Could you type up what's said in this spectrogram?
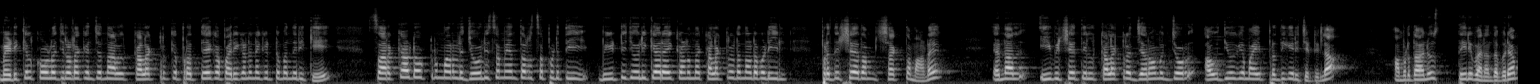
മെഡിക്കൽ കോളേജിലടക്കം ചെന്നാൽ കളക്ടർക്ക് പ്രത്യേക പരിഗണന കിട്ടുമെന്നിരിക്കെ സർക്കാർ ഡോക്ടർമാരുടെ ജോലി സമയം തടസ്സപ്പെടുത്തി വീട്ടുജോലിക്കാരായി കാണുന്ന കളക്ടറുടെ നടപടിയിൽ പ്രതിഷേധം ശക്തമാണ്. എന്നാൽ ഈ വിഷയത്തിൽ കളക്ടർ ജെറോമിക് ജോർജ് ഔദ്യോഗികമായി പ്രതികരിച്ചിട്ടില്ല. അമൃതാനൂസ് തിരുവനന്തപുരം.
